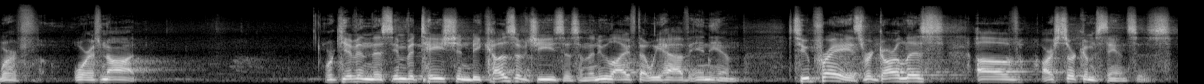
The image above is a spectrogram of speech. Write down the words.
or if, or if not. We're given this invitation because of Jesus and the new life that we have in Him to praise regardless of our circumstances.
